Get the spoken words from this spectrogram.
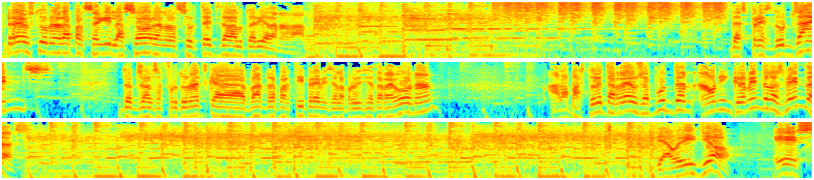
Reus tornarà a perseguir la sort en el sorteig de la loteria de Nadal. Després d'uns anys, doncs els afortunats que van repartir premis a la província de Tarragona, a la Pastoreta Reus apunten a un increment de les vendes. Ja ho he dit jo, és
